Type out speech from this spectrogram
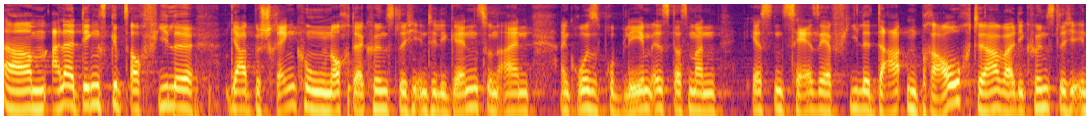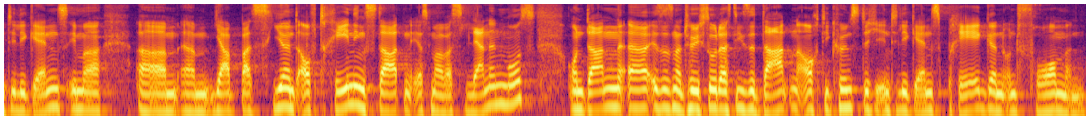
Ähm, allerdings gibt es auch viele ja, Beschränkungen noch der künstlichen Intelligenz und ein, ein großes Problem ist, dass man erstens sehr, sehr viele Daten braucht, ja, weil die künstliche Intelligenz immer ähm, ähm, ja, basierend auf Trainingsdaten erstmal was lernen muss. Und dann äh, ist es natürlich so, dass diese Daten auch die künstliche Intelligenz prägen und formen.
